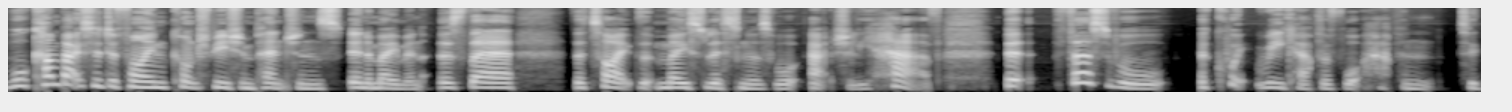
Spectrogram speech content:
we'll come back to defined contribution pensions in a moment, as they're the type that most listeners will actually have. But first of all, a quick recap of what happened to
